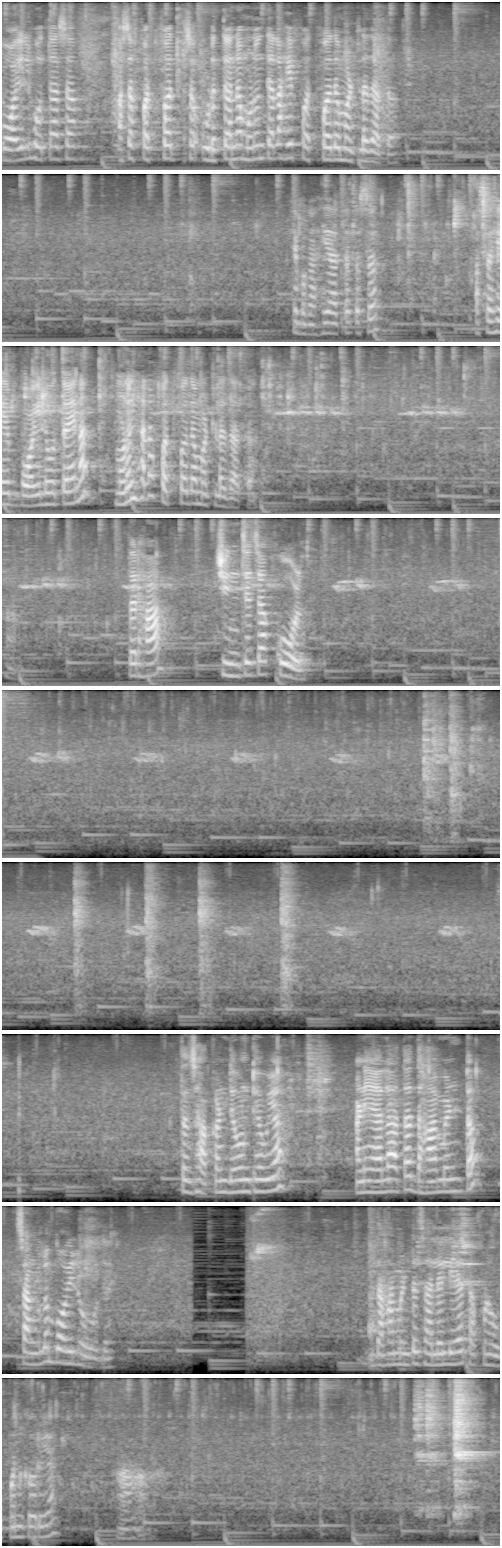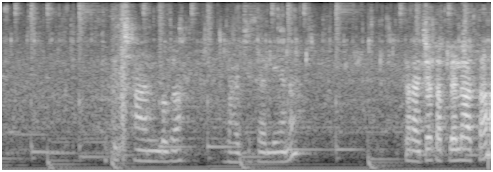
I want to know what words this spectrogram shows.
बॉईल होतं असं असं फतफद असं उडतं ना म्हणून त्याला हे फतफद म्हटलं जातं. हे बघा हे आता कसं असं हे बॉईल होतं आहे ना म्हणून ह्याला फतफदं म्हटलं जातं. तर हा चिंचेचा कोळ. तर झाकण देऊन ठेवूया. आणि याला आता दहा मिनटं चांगलं बॉईल होऊ दे. दहा मिनटं झालेली आहेत आपण ओपन करूया. हां. किती छान बघा भाजी झाली आहे ना. तर ह्याच्यात आपल्याला आता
